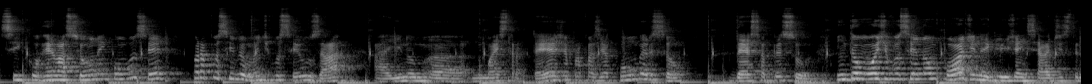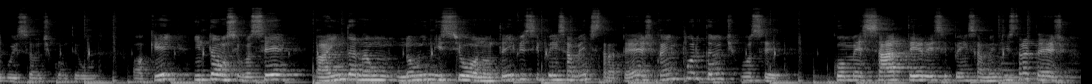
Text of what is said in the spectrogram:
se correlacionem com você para possivelmente você usar aí numa, numa estratégia para fazer a conversão dessa pessoa. Então hoje você não pode negligenciar a distribuição de conteúdo, ok? Então se você ainda não, não iniciou, não teve esse pensamento estratégico, é importante você começar a ter esse pensamento estratégico.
